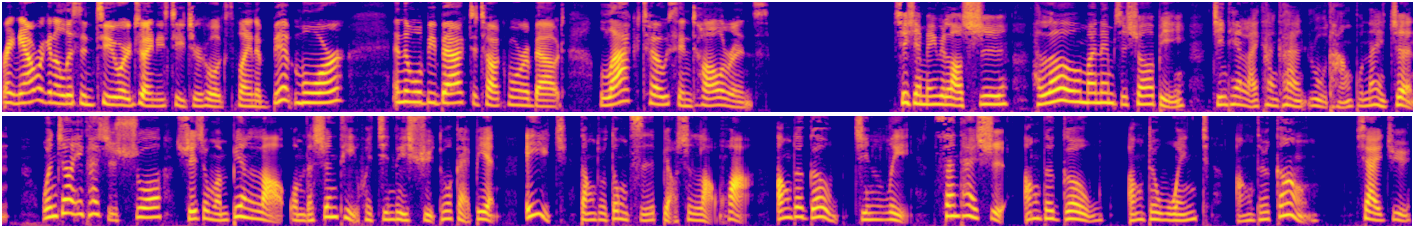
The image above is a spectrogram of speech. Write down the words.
Right now, we're going to listen to our Chinese teacher who will explain a bit more, and then we'll be back to talk more about lactose intolerance. 谢谢美语老师。Hello, my name is Shelby。今天来看看乳糖不耐症。文章一开始说，随着我们变老，我们的身体会经历许多改变。Age 当作动词表示老化，undergo 经历，三态式 undergo、underwent、 undergone。下一句，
